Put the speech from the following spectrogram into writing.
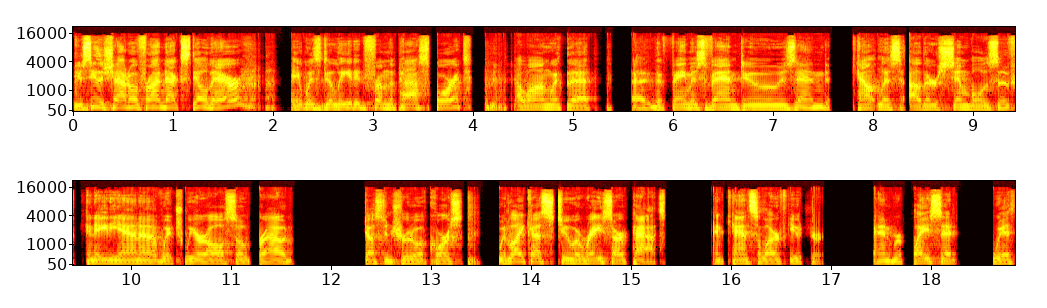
You see the shadow of Frontenac still there? It was deleted from the passport, along with the uh, the famous Van Doos and countless other symbols of Canadiana, of which we are all so proud. Justin Trudeau, of course, would like us to erase our past and cancel our future and replace it with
